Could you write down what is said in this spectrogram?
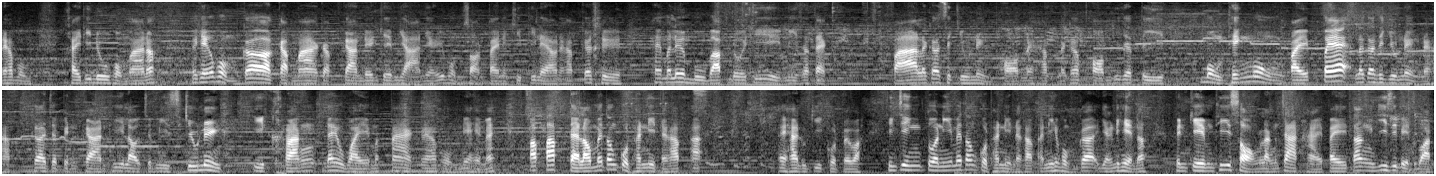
นะครับผมใครที่ดูผมมาเนาะโอเคครับผมก็กลับมากับการเดินเกมหยานอย่างที่ผมสอนไปในคลิปที่แล้วนะครับ ก็คือให้มาเริ่มบูบัฟโดยที่มีสแต็กฟ้าแล้วก็สกิลหนึ่งพร้อมนะครับแล้วก็พร้อมที่จะตีม่งเท้งม่งไปแปะแล้วก็สกิลหนึ่งนะครับก็จะเป็นการที่เราจะมีสกิลหนึ่งอีกครั้งได้ไวมากๆนะครับผมเนี่ยเห็นไหมปั๊บปั๊บแต่เราไม่ต้องกดพันิดนะครับอะ ไอฮารุกิกดไปวะ จริง ๆ ตัวนี้ไม่ต้องกดผนิตนะครับ อันนี้ผมก็อย่างที่เห็นเนาะเป็นเกมที่ 2 หลังจากหายไปตั้ง 21 วัน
